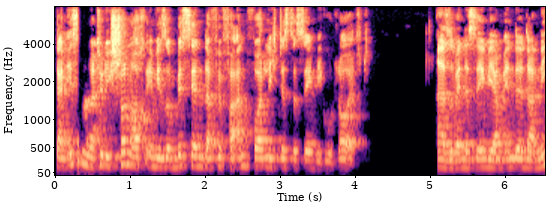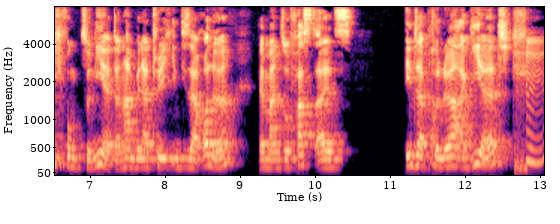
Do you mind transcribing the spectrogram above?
dann ist man natürlich schon auch irgendwie so ein bisschen dafür verantwortlich, dass das irgendwie gut läuft. Also wenn das irgendwie am Ende dann nicht funktioniert, dann haben wir natürlich in dieser Rolle, wenn man so fast als Entrepreneur agiert, mhm.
